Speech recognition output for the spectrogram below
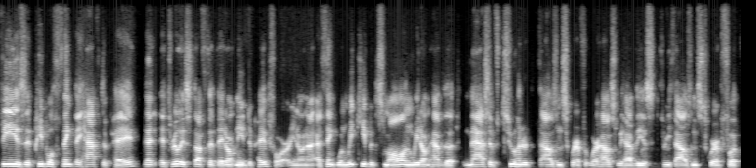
fees that people think they have to pay that it's really stuff that they don't need to pay for you know? And i, I think when we keep it small and we don't have the massive 200000 square foot warehouse we have these 3000 square foot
